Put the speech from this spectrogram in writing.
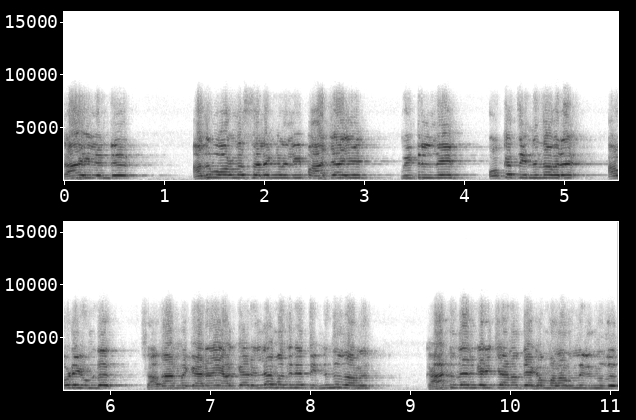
തായ്ലൻഡ് അതുപോലുള്ള സ്ഥലങ്ങളിൽ ഈ പാറ്റായും വീട്ടിലിനെയും ഒക്കെ തിന്നുന്നവര് അവിടെയുണ്ട്. സാധാരണക്കാരായ ആൾക്കാരെല്ലാം അതിനെ തിന്നുന്നതാണ്. കാട്ടുതേൻ കഴിച്ചാണ് അദ്ദേഹം വളർന്നിരുന്നത്.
